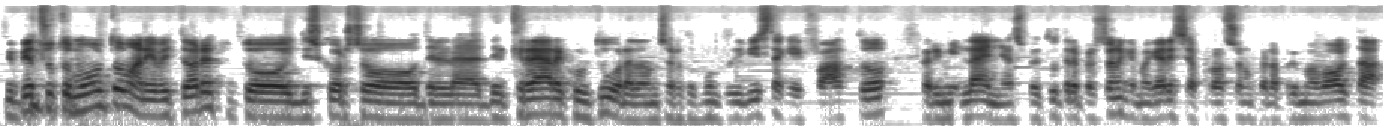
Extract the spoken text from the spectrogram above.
Mi è piaciuto molto, Maria Vittoria, tutto il discorso del, del, creare cultura da un certo punto di vista che hai fatto per i millennials, per tutte le persone che magari si approcciano per la prima volta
